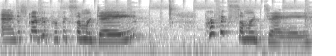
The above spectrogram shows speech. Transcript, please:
And describe your perfect summer day. Perfect summer day.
